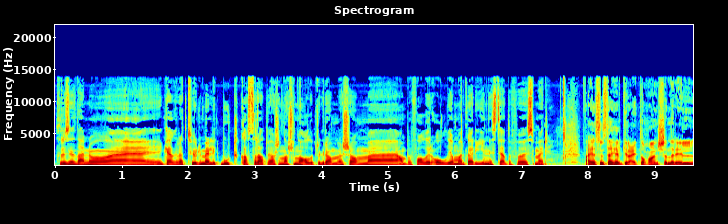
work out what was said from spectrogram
Så du syns det er noe eh, ikke akkurat tull, men litt bortkasta at vi har sånne nasjonale programmer som eh, anbefaler olje og margarin i stedet for smør? Nei, jeg syns det er helt greit å ha en generell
